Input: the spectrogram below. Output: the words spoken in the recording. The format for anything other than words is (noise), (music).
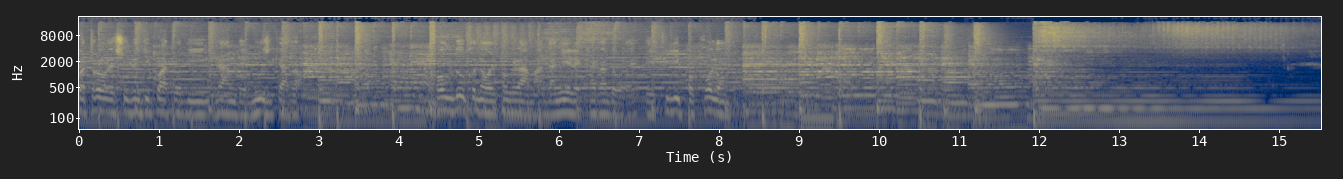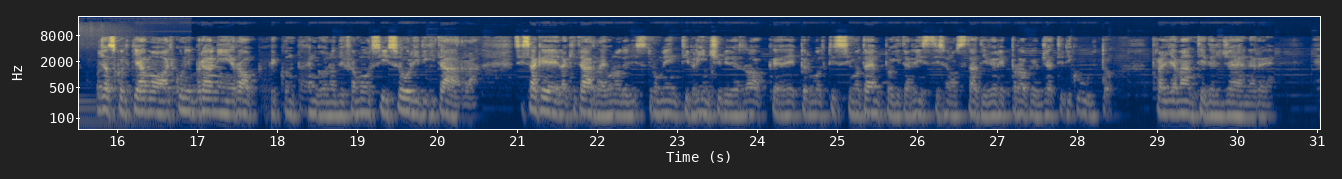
24 ore su 24 di grande musica rock. Conducono il programma Daniele Carradore e Filippo Colombo. Oggi ascoltiamo alcuni brani rock che contengono dei famosi soli di chitarra. Si sa che la chitarra è uno degli strumenti principi del rock e per moltissimo tempo i chitarristi sono stati veri e propri oggetti di culto tra gli amanti del genere.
